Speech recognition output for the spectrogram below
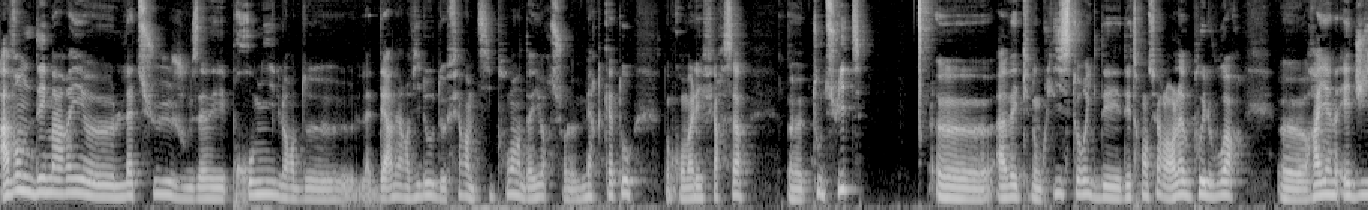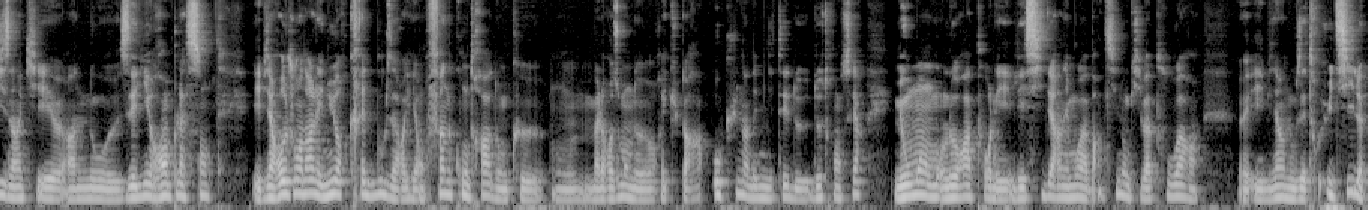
Avant de démarrer là-dessus, je vous avais promis lors de la dernière vidéo de faire un petit point d'ailleurs sur le mercato, donc on va aller faire ça tout de suite. avec donc l'historique des, transferts. Alors là, vous pouvez le voir, Ryan Edges, hein, qui est un de nos ailiers remplaçants, eh bien, rejoindra les New York Red Bulls. Alors, il est en fin de contrat, donc on, malheureusement, on ne récupérera aucune indemnité de, transfert, mais au moins on l'aura pour les, six derniers mois à Barnsley, donc il va pouvoir euh, eh bien, nous être utile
